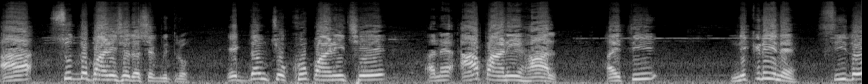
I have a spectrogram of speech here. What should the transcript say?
આ શુદ્ધ પાણી છે દર્શક મિત્રો. એકદમ ચોખ્ખું પાણી છે અને આ પાણી હાલ અહીંથી નીકળીને સીધો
